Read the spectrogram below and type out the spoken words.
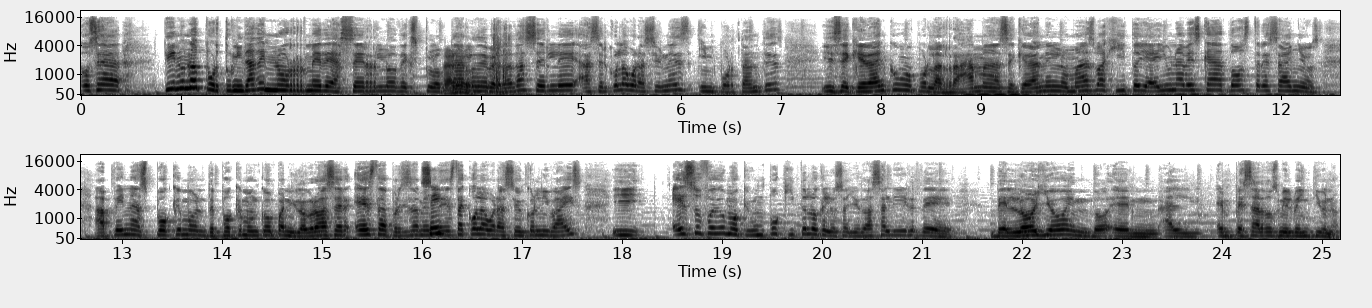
o sea, tiene una oportunidad enorme de hacerlo, de explotarlo, claro. de verdad hacerle, hacer colaboraciones importantes y se quedan como por las ramas, se quedan en lo más bajito y ahí una vez cada dos, tres años, apenas Pokémon, de Pokémon Company logró hacer esta, precisamente, sí. esta colaboración con Levi's y eso fue como que un poquito lo que los ayudó a salir de, del hoyo en, do, en al empezar 2021.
